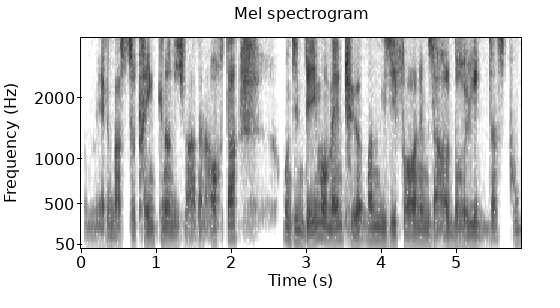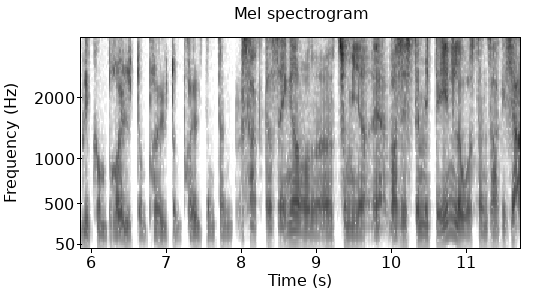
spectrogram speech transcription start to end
um irgendwas zu trinken und ich war dann auch da. Und in dem Moment hört man, wie sie vorne im Saal brüllen. Das Publikum brüllt und brüllt und brüllt. Und dann sagt der Sänger oder zu mir, was ist denn mit denen los? Dann sage ich, ja,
